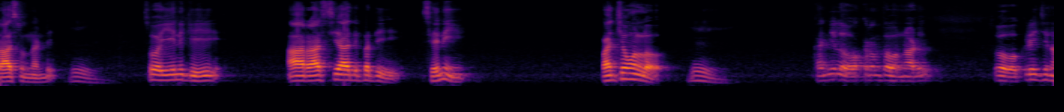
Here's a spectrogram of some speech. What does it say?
రాసి ఉందండి. సో ఈయనకి ఆ రాశ్యాధిపతి శని పంచమంలో. కన్యలో వక్రంతో ఉన్నాడు సో వక్రించిన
